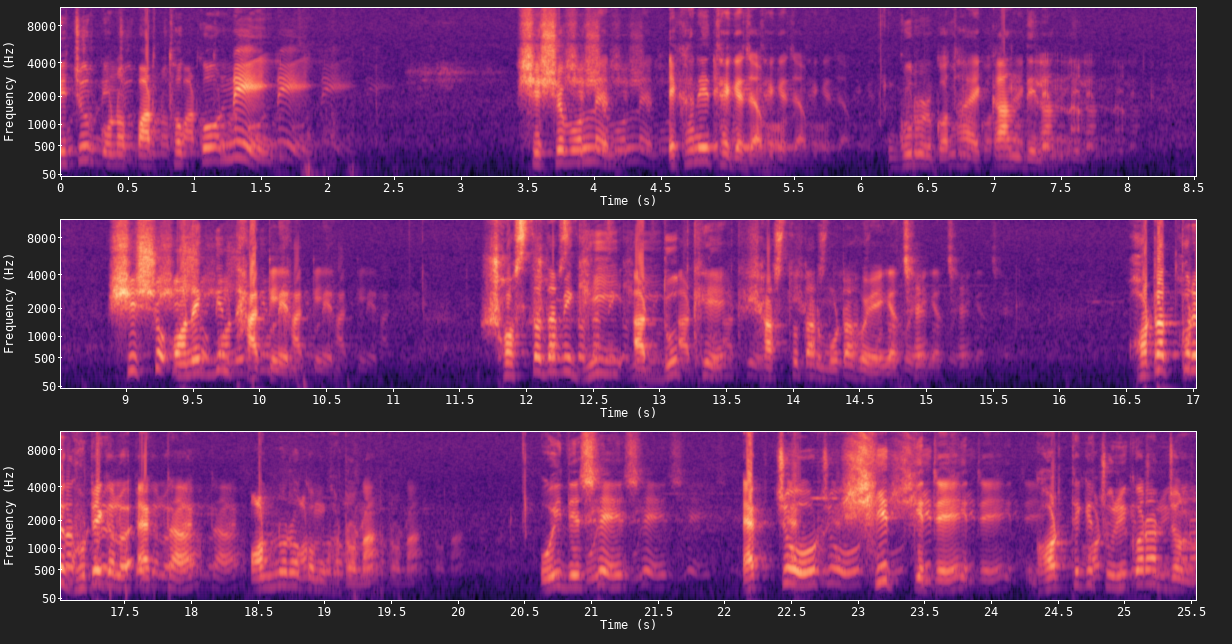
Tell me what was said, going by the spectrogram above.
নিচুর কোনো পার্থক্য নেই। শিষ্য বললেন এখানেই থেকে যাব। গুরুর কথায় কান দিলেন না। শিষ্য অনেকদিন থাকলেন। সস্তা দামে ঘি আর দুধ খেয়ে স্বাস্থ্য তার মোটা হয়ে গেছে। হঠাৎ করে ঘটে গেল একটা অন্যরকম ঘটনা। ওই দেশে এক চোর শীত কেটে ঘর থেকে চুরি করার জন্য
